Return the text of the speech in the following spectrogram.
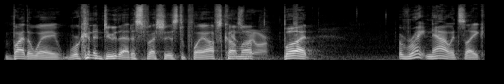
by the way, we're gonna do that especially as the playoffs come Yes, up. But right now it's like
